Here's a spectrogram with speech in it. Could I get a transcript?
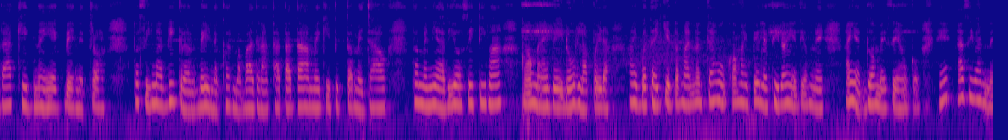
રાખી જ નહીં એક, બે ને ત્રણ. પછી મારા દીકરા ને બેને ઘરમાં બાજણા થતા હતા. અમે કીધું તમે જાઓ. તમે ત્યાં રહ્યો સિટીમાં. અમે બે ડોહલા પડ્યા. અહીં બધા કે તમારે નથી જવું? કમાઈ પહેલેથી રહીએ તે અમને. અહીંયા ગમે છે હું કહું. હે આ સિવાય ને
